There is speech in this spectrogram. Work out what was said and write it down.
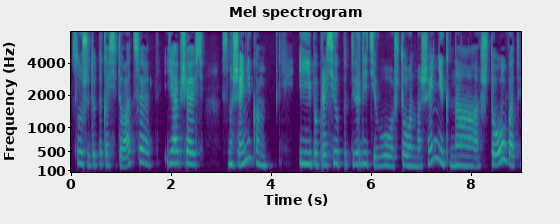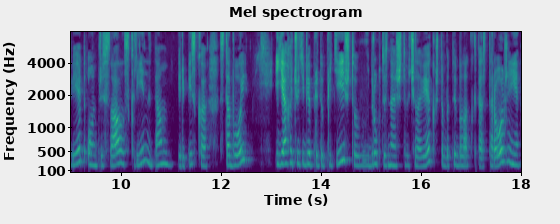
Слушай, тут такая ситуация. Я общаюсь с мошенником и попросил подтвердить его, что он мошенник, на что в ответ он прислал скрин, и там переписка с тобой. И я хочу тебе предупредить, что вдруг ты знаешь этого человека, чтобы ты была как-то осторожнее,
